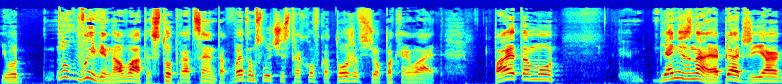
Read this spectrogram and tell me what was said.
и вот, ну, вы виноваты, сто процентов. В этом случае страховка тоже все покрывает. Поэтому я не знаю, опять же, я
